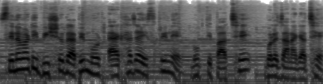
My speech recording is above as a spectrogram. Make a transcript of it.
সিনেমাটি বিশ্বব্যাপী মোট এক হাজার স্ক্রিনে মুক্তি পাচ্ছে বলে জানা গেছে।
